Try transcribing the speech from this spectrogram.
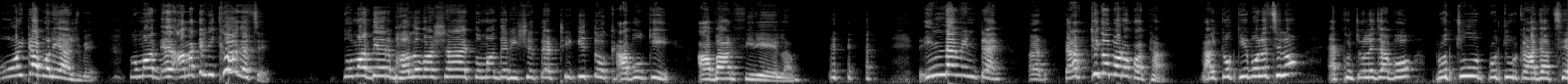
ওইটা বলে আসবে। তোমাদের, আমাকে লিখেও গেছে। তোমাদের ভালোবাসায়, তোমাদের ইসেতে, ঠিকই তো খাব কি? আবার ফিরে এলাম। ইন দ্য মিন টাইম আর তার থেকেও বড় কথা কালকেও কি বলেছিল? এখন চলে যাব। প্রচুর প্রচুর কাজ আছে।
